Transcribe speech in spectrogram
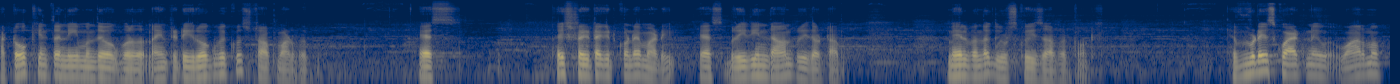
ಆ ಟೋಕಿಂತ ನೀ ಮುಂದೆ ಹೋಗ್ಬಾರ್ದು. ನೈಂಟಿ ಡಿಗ್ರಿ ಹೋಗಬೇಕು ಸ್ಟಾಪ್ ಮಾಡಬೇಕು. ಎಸ್ ಕೈ ಸ್ಟ್ರೈಟಾಗಿ ಇಟ್ಕೊಂಡೇ ಮಾಡಿ. Yes breathe in down breathe out up ಮೇಲೆ ಬಂದಾಗ ಗ್ಲೂಡ್ ಸ್ಕ್ವೀಸ್ ಆಗಬೇಕು ನೋಡಿ. ಎವ್ರಿಡೇ ಸ್ಕ್ವಾಟ್ ನೀವು ವಾರ್ಮ್ ಅಪ್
